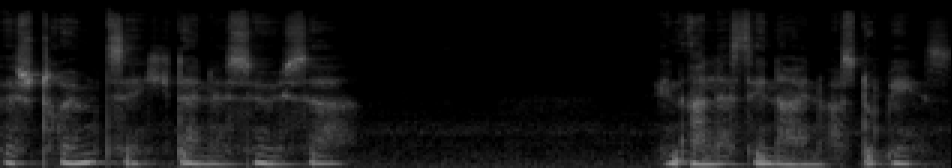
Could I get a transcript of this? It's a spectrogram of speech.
verströmt sich deine Süße in alles hinein, was du bist.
